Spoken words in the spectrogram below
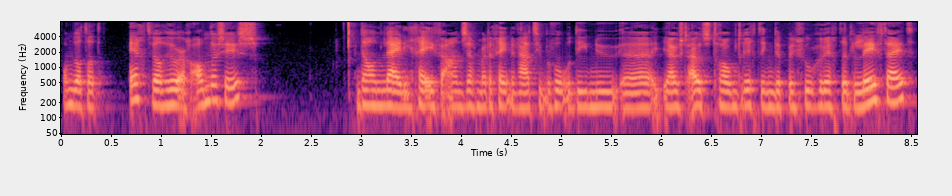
Omdat dat echt wel heel erg anders is. Dan leiding geven aan zeg maar, de generatie bijvoorbeeld die nu uh, juist uitstroomt richting de pensioengerechtigde leeftijd.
